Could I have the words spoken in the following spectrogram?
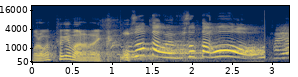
뭐라고요? 크게 말하라니까. 무섭다고요 무섭다고 가요?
